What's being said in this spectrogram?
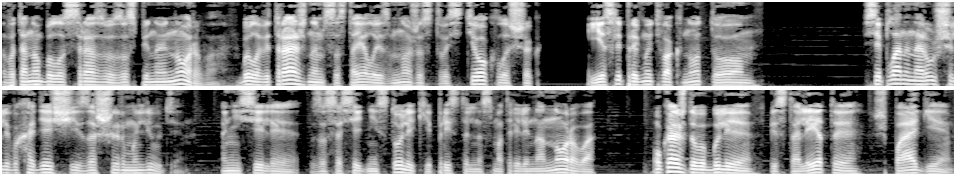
Вот оно было сразу за спиной Норова. Было витражным, состояло из множества стеклышек, если прыгнуть в окно, то... Все планы нарушили выходящие из-за ширмы люди. Они сели за соседние столики, пристально смотрели на Норова. У каждого были пистолеты, шпаги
